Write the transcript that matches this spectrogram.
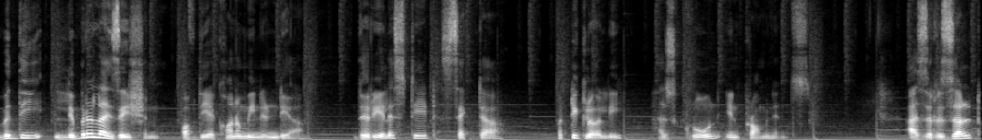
With the liberalization of the economy in India, the real estate sector particularly has grown in prominence. As a result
